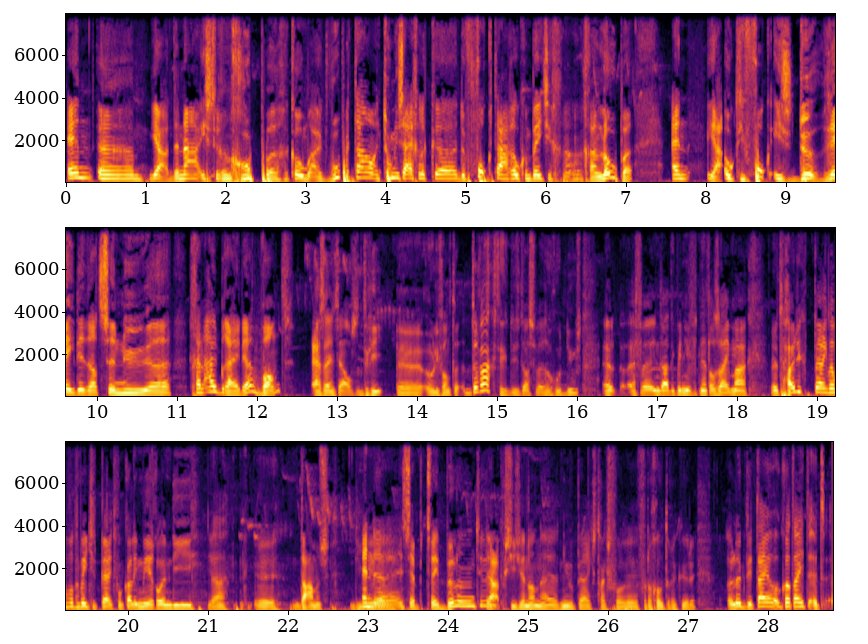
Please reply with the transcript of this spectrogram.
En ehm, ja, daarna is er een groep gekomen uit Woepertaal. En toen is eigenlijk de fok daar ook een beetje gaan, gaan lopen. En ja, ook die fok is de reden dat ze nu gaan uitbreiden. Want Er zijn zelfs drie eh, olifanten drachtig, dus dat is wel heel goed nieuws. Eh, even inderdaad, ik weet niet of ik het net al zei, maar het huidige perk, dat wordt een beetje het perk van Calimero en die ja, eh, dames. Die, en, ze hebben twee bullen natuurlijk. Ja, precies. En dan hè, het nieuwe perk straks voor, voor de grotere kudde. Een leuk detail ook altijd. Het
